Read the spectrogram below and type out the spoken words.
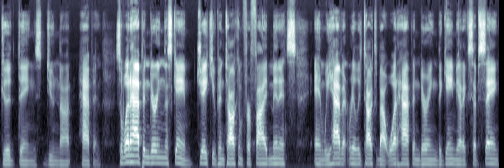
good things do not happen. So what happened during this game? Jake, you've been talking for 5 minutes and we haven't really talked about what happened during the game yet except saying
